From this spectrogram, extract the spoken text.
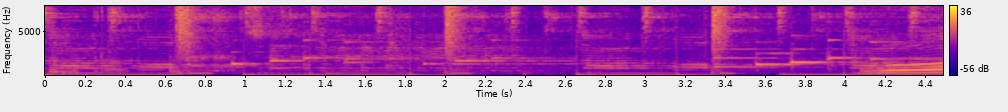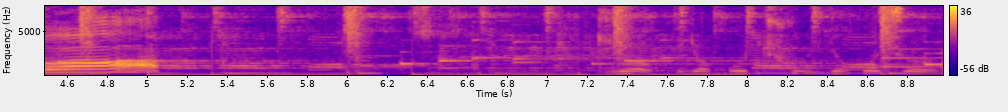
Це неправда. Я, я хочу, я хочу,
